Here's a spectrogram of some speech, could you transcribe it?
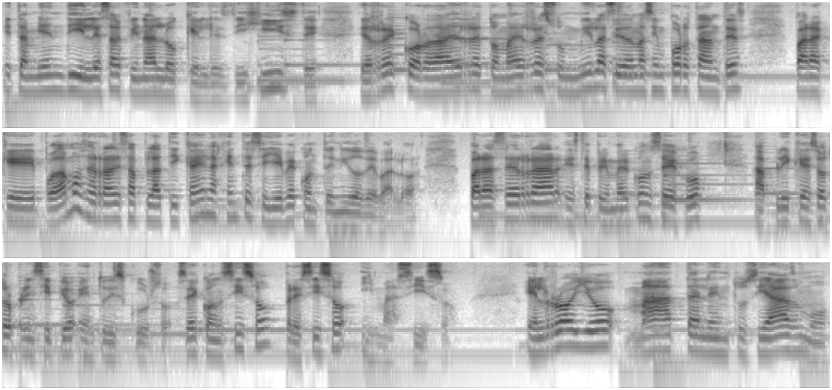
y también diles al final lo que les dijiste. Es recordar, es retomar, es resumir las ideas más importantes para que podamos cerrar esa plática y la gente se lleve contenido de valor. Para cerrar este primer consejo, aplica ese otro principio en tu discurso. Sé conciso, preciso y macizo. El rollo mata el entusiasmo.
